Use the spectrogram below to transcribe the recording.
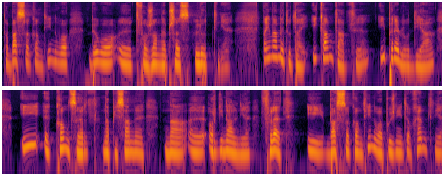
to basso continuo było y, tworzone przez lutnie. No i mamy tutaj i kantaty, i preludia, i y, koncert napisany na y, oryginalnie flet i basso continuo, później to chętnie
